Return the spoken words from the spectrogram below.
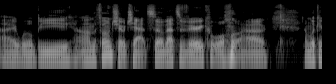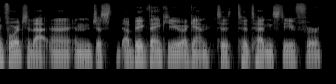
I will be on the Phones Show Chat. So that's very cool. Uh, I'm looking forward to that. Uh, and just a big thank you again to, to Ted and Steve for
